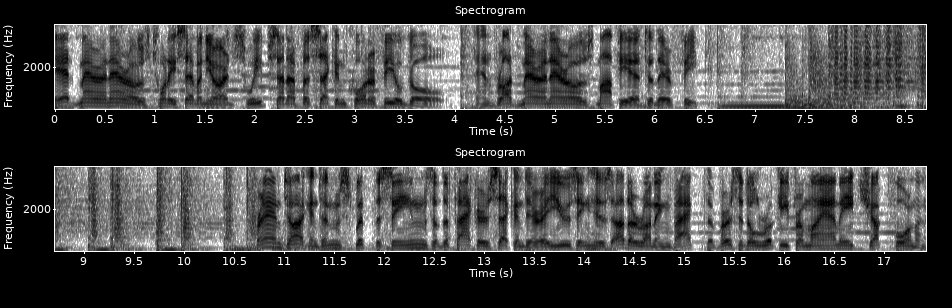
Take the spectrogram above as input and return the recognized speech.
Ed Marinaro's 27-yard sweep set up a second quarter field goal and brought Marinaro's Mafia to their feet. Fran Tarkenton split the seams of the Packers secondary using his other running back, the versatile rookie from Miami, Chuck Foreman.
